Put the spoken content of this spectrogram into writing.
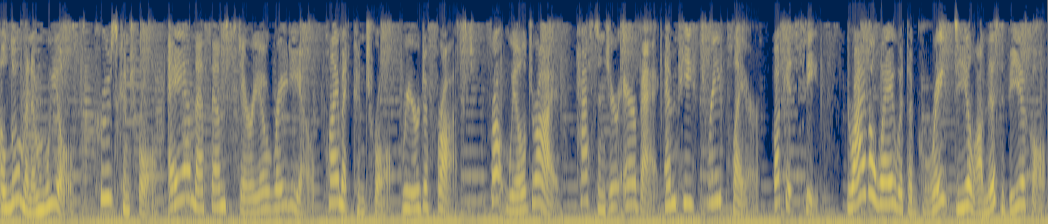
aluminum wheels, cruise control, AM FM stereo radio, climate control, rear defrost, front wheel drive, passenger airbag, MP3 player, bucket seats. Drive away with a great deal on this vehicle.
